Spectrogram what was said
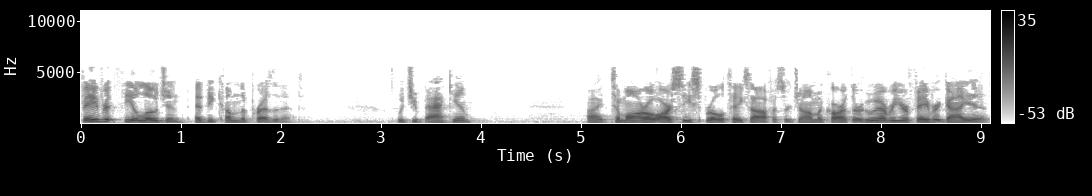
favorite theologian had become the president. Would you back him? All right, tomorrow R.C. Sproul takes office, or John MacArthur, whoever your favorite guy is.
